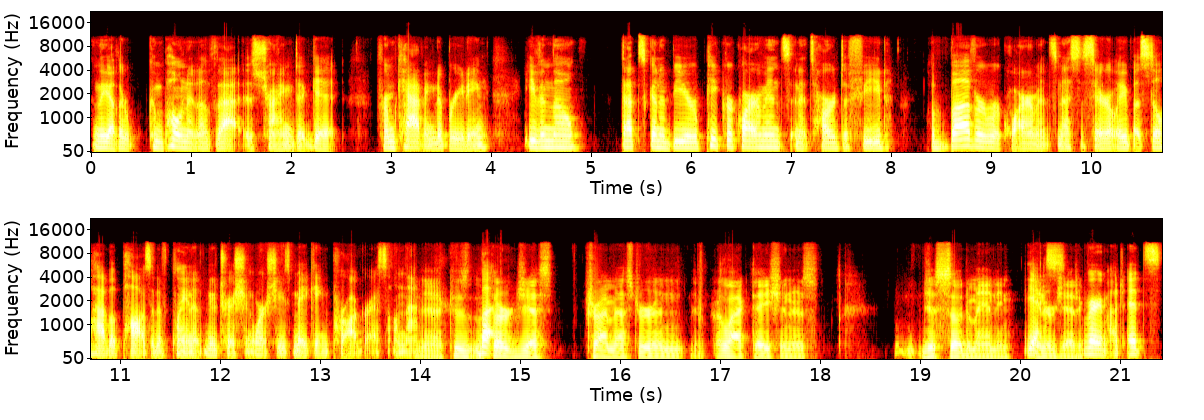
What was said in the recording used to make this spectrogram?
And the other component of that is trying to get from calving to breeding, even though that's going to be your peak requirements and it's hard to feed above her requirements necessarily, but still have a positive plan of nutrition where she's making progress on that. Yeah, because the third just trimester and lactation is just so demanding, Yes, energetic. very much. It's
